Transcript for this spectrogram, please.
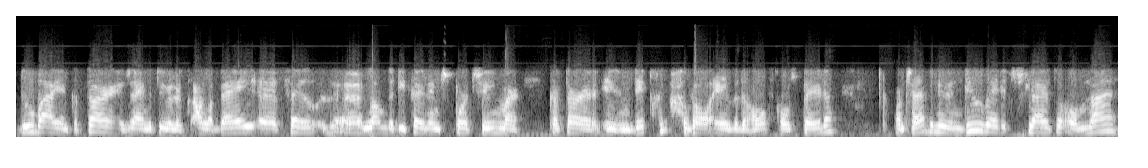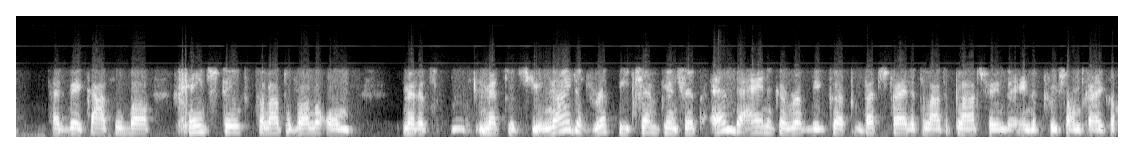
Dubai en Qatar zijn natuurlijk allebei uh, veel uh, landen die veel in sport zien. Maar Qatar is in dit geval even de hoofdrolspeler. Want ze hebben nu een deal weten te sluiten om na het WK-voetbal geen stilte te laten vallen om met het, met het United Rugby Championship en de Heineken Rugby Cup wedstrijden te laten plaatsvinden in het plezantrijke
